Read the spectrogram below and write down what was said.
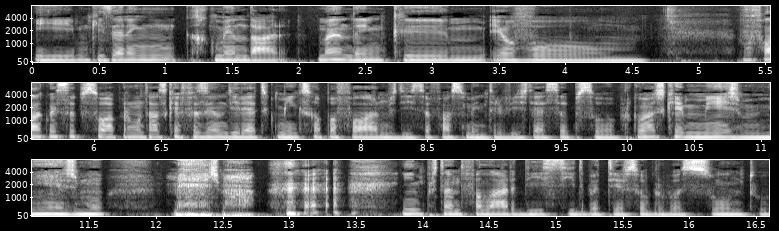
e me quiserem recomendar, mandem que eu vou vou falar com essa pessoa a perguntar se quer fazer um direct comigo só para falarmos disso. Eu faço uma entrevista a essa pessoa porque eu acho que é mesmo, mesmo, mesmo importante falar disso e debater sobre o assunto.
